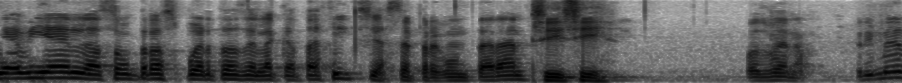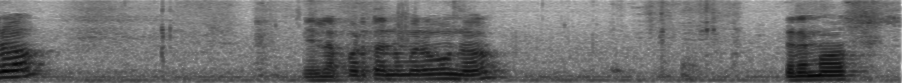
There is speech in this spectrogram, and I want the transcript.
¿Qué había en las otras puertas de la catafixia? Se preguntarán. Sí, sí. Pues bueno, primero, en la puerta número uno, tenemos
